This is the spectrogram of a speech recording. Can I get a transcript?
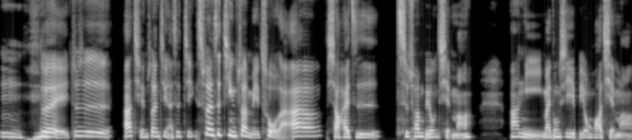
嗯，对，就是啊，钱赚进来是净，虽然是净赚没错啦啊，小孩子吃穿不用钱嘛，啊，你买东西不用花钱嘛，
